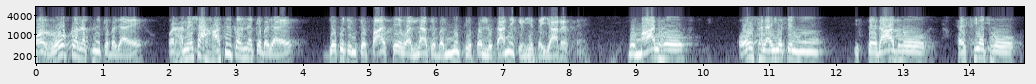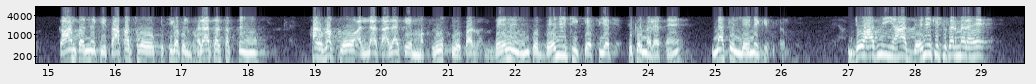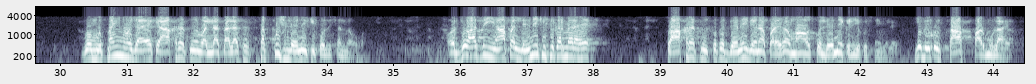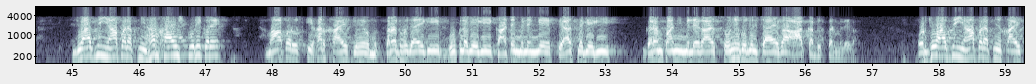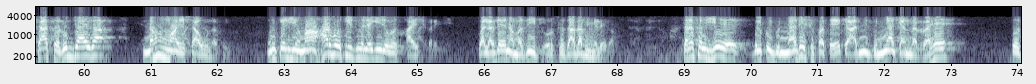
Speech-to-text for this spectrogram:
اور روک کر رکھنے کے بجائے اور ہمیشہ حاصل کرنے کے بجائے جو کچھ ان کے پاس ہے وہ اللہ کے بندوں کے اوپر لٹانے کے لیے تیار رہتے ہیں۔ وہ مال ہو، اور صلاحیتیں ہوں، استعداد ہو، حیثیت ہو، کام کرنے کی طاقت ہو، کسی کا کچھ بھلا کر سکتے ہوں ہر وقت وہ اللہ تعالیٰ کے مخلوق کے اوپر دینے، ان کو دینے کی کیفیت فکر میں رہتے ہیں، نہ کہ لینے کی فکر میں۔ جو آدمی یہاں دینے کی فکر میں رہے، وہ مطمئن ہو جائے کہ آخرت میں وہ اللہ تعالیٰ سے سب کچھ لینے کی پوزیشن میں ہوگا۔ اور جو آدمی یہاں پر لینے کی فکر میں رہے، تو آخرت میں اس کو پھر دینا ہی دینا پڑے گا، وہاں اس کو لینے کے لیے کچھ نہیں ملے۔ گا یہ بالکل صاف فارمولہ ہے۔ جو آدمی یہاں پر اپنی ہر خواہش پوری کرے وہاں پر اس کی ہر خواہش جو ہے وہ مسترد ہو جائے گی، بھوک لگے گی، کانٹے ملیں گے، پیاس لگے گی، گرم پانی ملے گا، سونے کو دل چاہے گا، آگ کا بستر ملے گا۔ اور جو آدمی یہاں پر اپنی خواہشات سے رک جائے گا، لہم ماں یشاؤ نفی ان کے لیے ماں ہر وہ چیز ملے گی جو وہ خواہش کریں گے۔ وہ لگے نہ مزید، اور اس سے زیادہ بھی ملے گا۔ دراصل یہ بالکل بنیادی صفت ہے کہ آدمی دنیا کے اندر رہے تو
